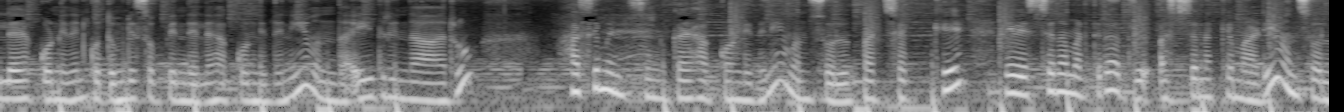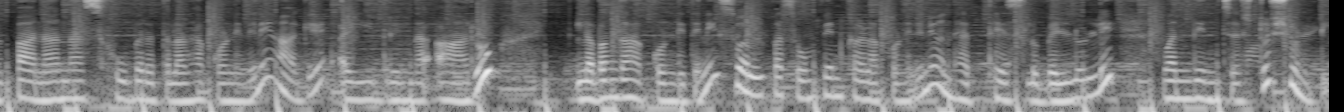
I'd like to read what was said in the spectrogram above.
ಎಲೆ ಹಾಕ್ಕೊಂಡಿದ್ದೀನಿ ಕೊತ್ತಂಬರಿ ಸೊಪ್ಪಿನ ಎಲೆ ಹಾಕ್ಕೊಂಡಿದ್ದೀನಿ ಒಂದು ಐದರಿಂದ ಆರು ಹಸಿಮೆಣಸಿನ್ಕಾಯಿ ಹಾಕ್ಕೊಂಡಿದ್ದೀನಿ ಒಂದು ಸ್ವಲ್ಪ ಚಕ್ಕೆ. ನೀವು ಎಷ್ಟು ಜನ ಮಾಡ್ತೀರೋ ಅದು ಅಷ್ಟು ಜನಕ್ಕೆ ಮಾಡಿ ಒಂದು ಸ್ವಲ್ಪ ಅನಾನಸ್ ಹೂ ಬರುತ್ತಲ್ಲ ಅದು ಹಾಕ್ಕೊಂಡಿದ್ದೀನಿ ಹಾಗೆ ಐದರಿಂದ ಆರು ಲವಂಗ ಹಾಕ್ಕೊಂಡಿದ್ದೀನಿ ಸ್ವಲ್ಪ ಸೋಂಪಿನ ಕಾಳು ಹಾಕ್ಕೊಂಡಿದ್ದೀನಿ ಒಂದು ಹತ್ತು ಹೆಸಲು ಬೆಳ್ಳುಳ್ಳಿ, ಒಂದು ಇಂಚಷ್ಟು ಶುಂಠಿ.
